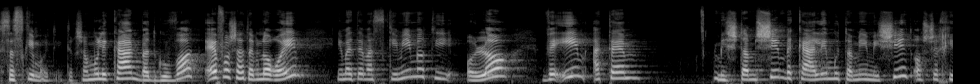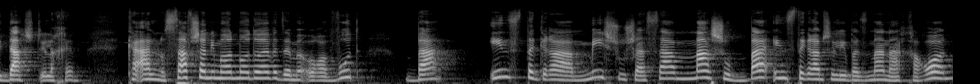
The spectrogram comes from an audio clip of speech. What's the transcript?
אז תסכימו איתי. תרשמו לי כאן בתגובות, איפה שאתם לא רואים, אם אתם מסכימים אותי או לא, ואם אתם משתמשים בקהלים מותאמים אישית, או שחידשתי לכם. קהל נוסף שאני מאוד מאוד אוהבת זה מעורבות באינסטגרם, מישהו שעשה משהו באינסטגרם שלי בזמן האחרון.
